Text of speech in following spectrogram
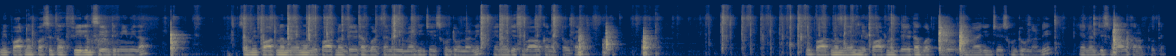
మీ పార్ట్నర్ ప్రస్తుతం ఫీలింగ్స్ ఏంటి మీ మీద? సో మీ పార్ట్నర్ నేమ్ మీ పార్ట్నర్ డేట్ ఆఫ్ బర్త్ అనేది ఇమాజిన్ చేసుకుంటూ ఉండండి. ఎనర్జీస్ బాగా కనెక్ట్ అవుతాయి. మీ పార్ట్నర్ నేమ్ మీ partner date of birth imagine చేసుకుంటూ ఉండండి. ఎనర్జీస్ బాగా కనెక్ట్ అవుతాయి.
